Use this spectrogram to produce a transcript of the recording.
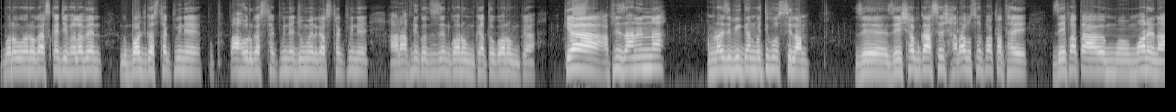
বড় বড় গাছ কাটিয়ে ফেলাবেন, বট গাছ থাকবি না, পাহর গাছ থাকবি না, জুমের গাছ থাকবি না। আর আপনি করতেছেন গরম কে তো, গরম কে ক্যা, আপনি জানেন না? আমরা যে বিজ্ঞান বইতে পড়ছিলাম যে, যেসব গাছে সারা বছর পাতা থাকে যে পাতা মরে না,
